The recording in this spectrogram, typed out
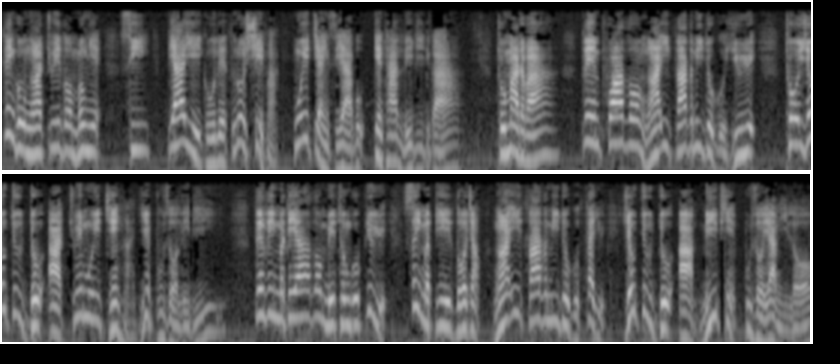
တင့်ကိုငါကြွေးသောမုံညက်စီပြားရည်ကိုလည်းသူတို့ရှေ့မှမွှေးကြိုင်စရာဖို့တင်ထားလေပြီတကားထိုမှတပါသင်ဖွာသောငါဤသားသမီးတို့ကိုယူ၍ထိုရုပ်တုတို့အားကျွေးမွေးခြင်းဟာရစ်ပူဇော်လေပြီ သင်သည်မတရားသောမေထုံကိုပြုတ်၍စိတ်မပြေသောကြောင့်ငါဤသားသမီးတို့ကိုတတ်၍ရုပ်တုတို့အားမိဖြင့်ပူဇော်ရမည်လော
